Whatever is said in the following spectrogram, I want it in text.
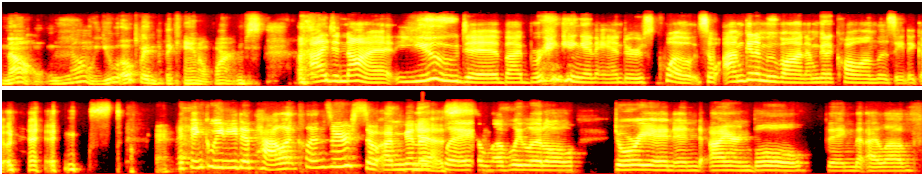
No, no, you opened the can of worms. I did not. You did by bringing in Anders' quote. So I'm going to move on. I'm going to call on Lizzie to go next. I think we need a palate cleanser, so I'm gonna Yes. play a lovely little Dorian and Iron Bull thing that I love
